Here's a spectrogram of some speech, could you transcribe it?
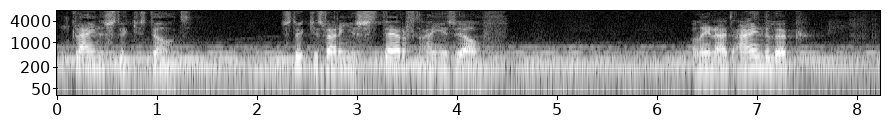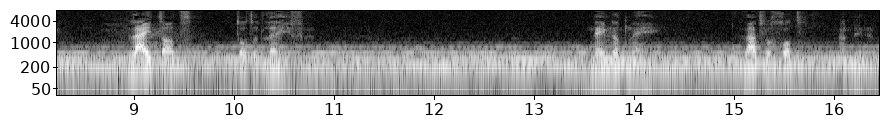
om kleine stukjes dood. Stukjes waarin je sterft aan jezelf. Alleen uiteindelijk leidt dat tot het leven. Neem dat mee. Laten we God aanbidden.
